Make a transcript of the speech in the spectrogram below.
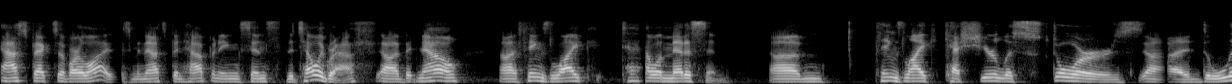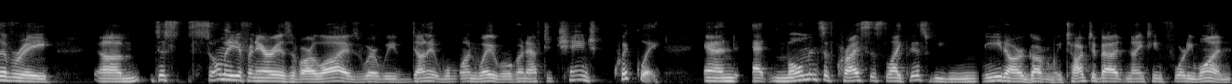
aspects of our lives. I mean, that's been happening since the telegraph, uh, but now uh, things like telemedicine, um, things like cashierless stores, uh, delivery, Um, just so many different areas of our lives where we've done it one way, we're going to have to change quickly. And at moments of crisis like this, we need our government. We talked about 1941.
